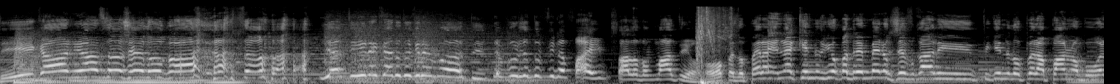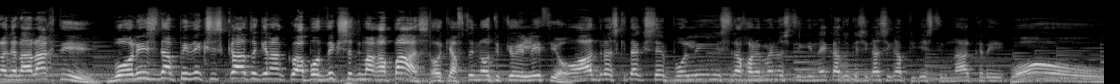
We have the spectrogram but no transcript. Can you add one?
Τι κάνει αυτός εδώ κάτω; Γιατί είναι κάτω το κρεβάτι; Δεν μπορούσε να το πει να πάει στο άλλο δωμάτιο. Όπ, εδώ πέρα ένα καινούριο παντρεμένο ζευγάρι πηγαίνει εδώ πέρα πάνω από ένα καταράκτη. Μπορείς να πηδήξεις κάτω και να αποδείξεις ότι με αγαπάς. Όχι, αυτό είναι ό,τι πιο ηλίθιο ηλίθιο. Ο άντρας κοίταξε πολύ στεναχωρεμένος στη γυναίκα του και σιγά σιγά πήγε στην άκρη. Wow.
